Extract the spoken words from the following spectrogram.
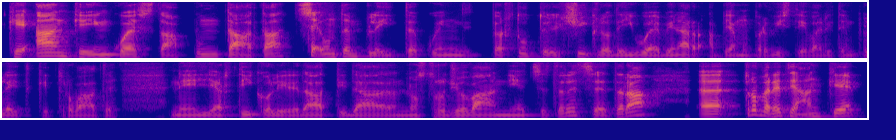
che anche in questa puntata c'è un template, quindi per tutto il ciclo dei webinar abbiamo previsto i vari template che trovate negli articoli redatti dal nostro Giovanni, eccetera, eccetera. Eh, troverete anche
